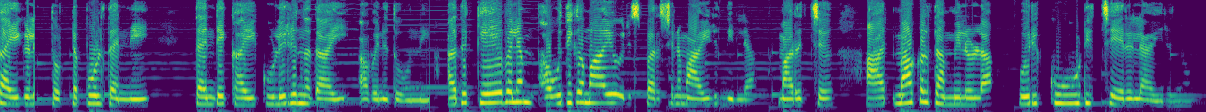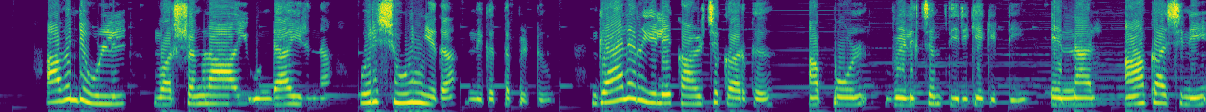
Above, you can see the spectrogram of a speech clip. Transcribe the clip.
കൈകൾ തൊട്ടപ്പോൾ തന്നെ തന്റെ കൈ കുളിരുന്നതായി അവന് തോന്നി. അത് കേവലം ഭൗതികമായ ഒരു സ്പർശനമായിരുന്നില്ല. മറിച്ച് ആത്മാക്കൾ തമ്മിലുള്ള ഒരു കൂടിച്ചേരലായിരുന്നു. അവന്റെ ഉള്ളിൽ വർഷങ്ങളായി ഉണ്ടായിരുന്ന ഒരു ശൂന്യത നികത്തപ്പെട്ടു. ഗാലറിയിലെ കാഴ്ചക്കാർക്ക് അപ്പോൾ വെളിച്ചം തിരികെ കിട്ടി. എന്നാൽ ആകാശിനെ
